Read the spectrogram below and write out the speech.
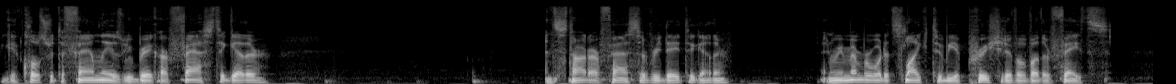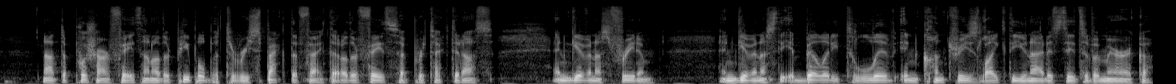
We get closer to family as we break our fast together and start our fast every day together. And remember what it's like to be appreciative of other faiths. Not to push our faith on other people, but to respect the fact that other faiths have protected us and given us freedom and given us the ability to live in countries like the United States of America.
